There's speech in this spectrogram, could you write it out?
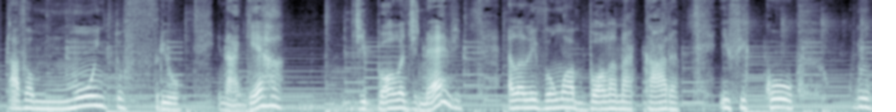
estava muito frio e na guerra de bola de neve, ela levou uma bola na cara e ficou com,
